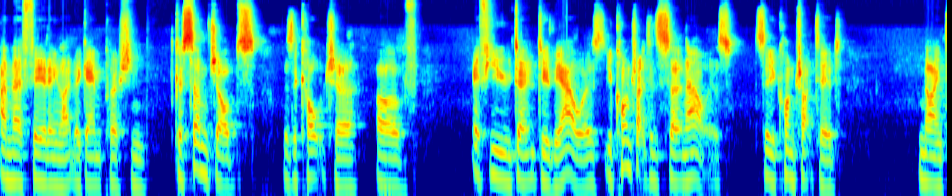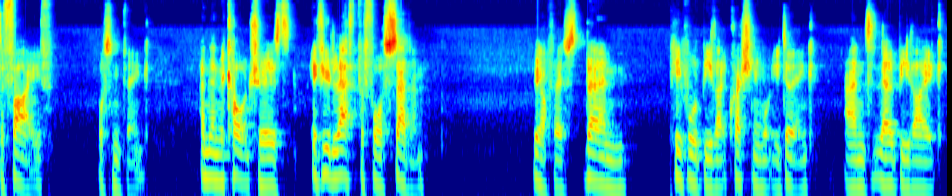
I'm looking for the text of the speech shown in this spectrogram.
and they're feeling like they're getting pushed, and because some jobs there's a culture of if you don't do the hours, you're contracted certain hours. So you're contracted nine to five or something. And then the culture is if you left before seven, the office, then people would be like questioning what you're doing. And there'd be like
